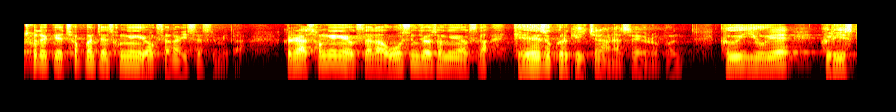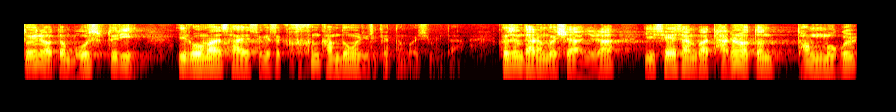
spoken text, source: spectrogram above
초대교회 첫 번째 성령의 역사가 있었습니다. 그러나 성령의 역사가 오순절 성령의 역사가 계속 그렇게 있지는 않았어요, 여러분. 그 이후에 그리스도인의 어떤 모습들이 이 로마 사회 속에서 큰 감동을 일으켰던 것입니다. 그것은 다른 것이 아니라 이 세상과 다른 어떤 덕목을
